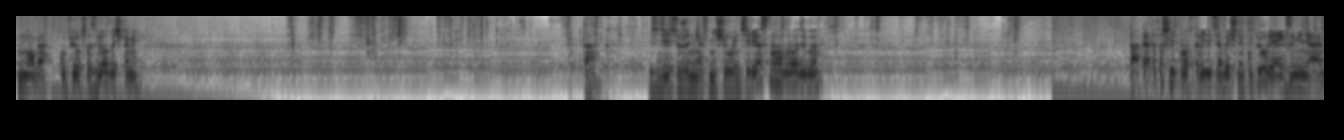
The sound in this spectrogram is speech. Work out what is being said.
много купюр со звездочками. Здесь уже нет ничего интересного вроде бы. Так, это пошли просто, видите, обычные купюры, я их заменяю.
